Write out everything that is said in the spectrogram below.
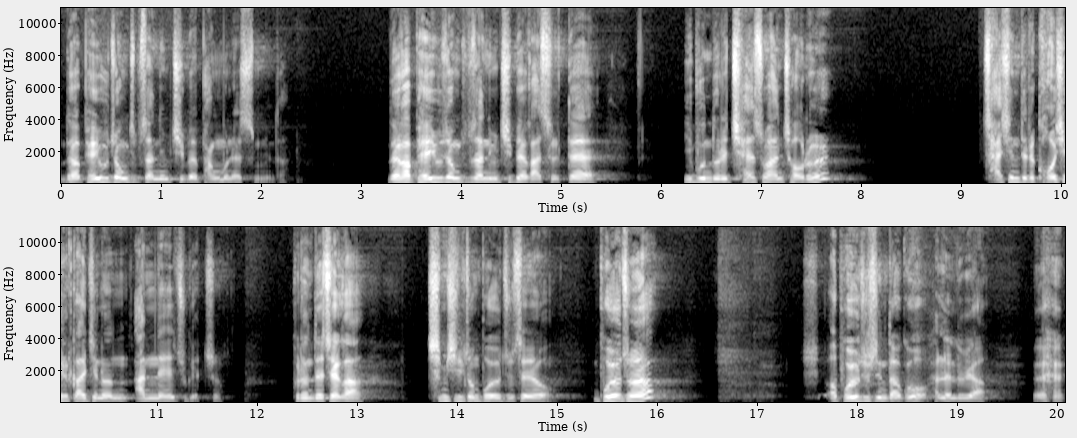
내가 배유정 집사님 집에 방문했습니다. 내가 배유정 집사님 집에 갔을 때 이분들이 최소한 저를 자신들의 거실까지는 안내해 주겠죠. 그런데 제가 침실 좀 보여주세요. 보여줘요? 아, 보여주신다고 할렐루야. 예.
